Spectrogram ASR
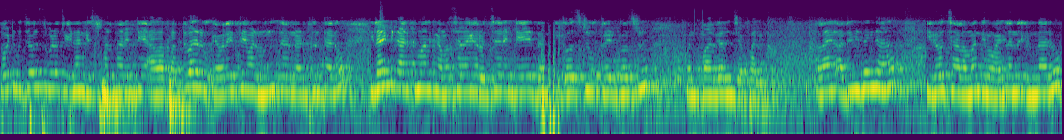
తోటి ఉద్యోగస్తులు కూడా చేయడానికి ఇష్టపడతారంటే ఆ పెద్దవారు ఎవరైతే వాళ్ళు ముందు నడుపుతుంటారో ఇలాంటి కార్యక్రమాలకు నమస్కారం గారు వచ్చారంటే దానికి goes to credit goes to మన కుమార్ గారు చెప్పాలి. అలాగే అదేవిధంగా ఈరోజు చాలామంది మహిళలందరికీ ఉన్నారు.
